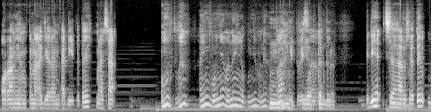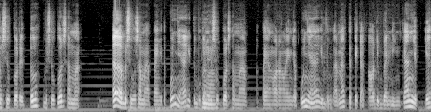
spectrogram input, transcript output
orang yang kena ajaran tadi itu teh merasa oh Tuhan aing punya mana yang nggak punya mana yang apa Hmm, gitu iya betul tuh. benar jadi seharusnya teh bersyukur itu bersyukur sama eh bersyukur sama apa yang kita punya gitu bukan Iya. bersyukur sama apa yang orang lain gak punya gitu Hmm. karena ketika kalau dibandingkan gitu ya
